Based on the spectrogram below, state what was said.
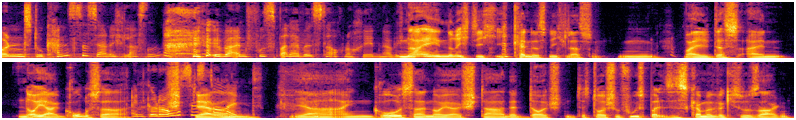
Und du kannst es ja nicht lassen. Über einen Fußballer willst du auch noch reden, habe ich Nein, gesagt. richtig. Ich kann es nicht lassen. Hm, weil das ein neuer, großer. Ein großes Stern, Talent. Ja, ein großer neuer Star der deutschen, des deutschen Fußballs ist, kann man wirklich so sagen.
